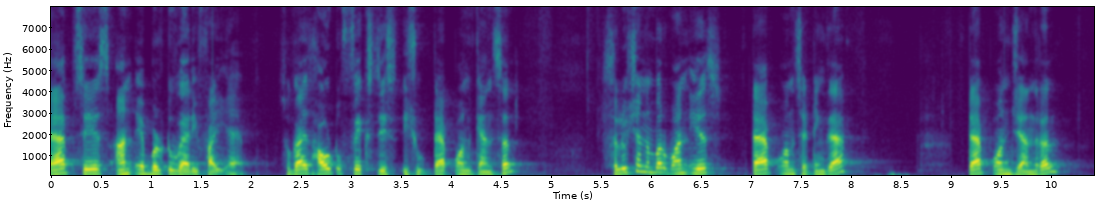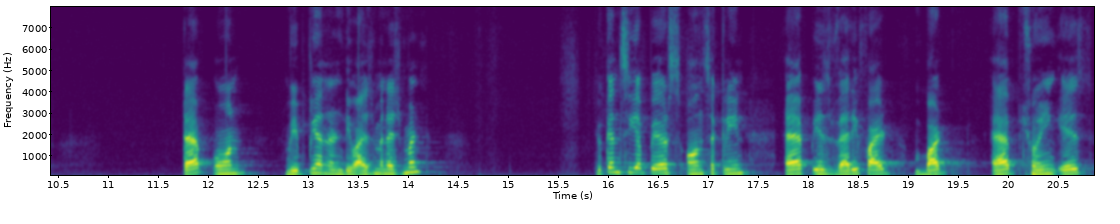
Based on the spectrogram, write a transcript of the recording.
app says unable to verify app. So guys how to fix this issue tap on cancel. Solution number one is tap on settings app. Tap on general. Tap on VPN and device management. You can see appears on screen. App is verified but app showing is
